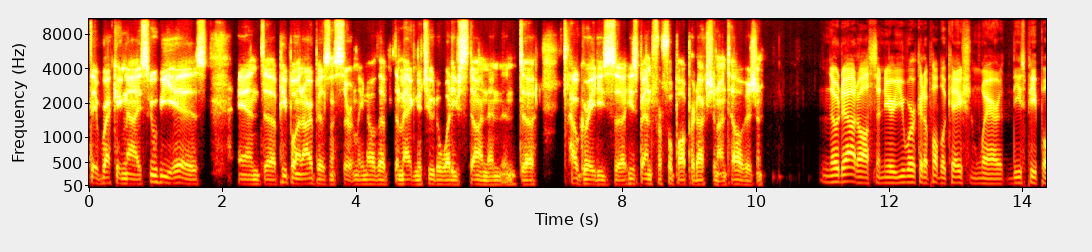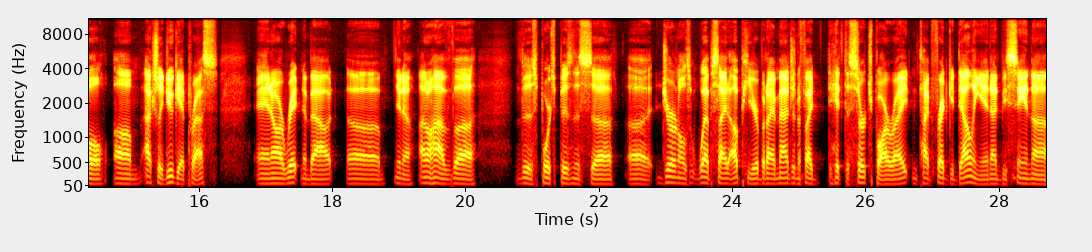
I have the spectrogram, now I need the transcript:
they recognize who he is, and uh, people in our business certainly know the the magnitude of what he's done and and uh, how great he's uh, he's been for football production on television. No doubt, Austin. You you work at a publication where these people um, actually do get press and are written about. Uh, you know, I don't have uh, the sports business uh, uh, journal's website up here, but I imagine if I hit the search bar right and type Fred Gaudelli in, I'd be seeing uh,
